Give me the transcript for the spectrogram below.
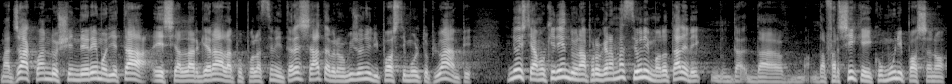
ma già quando scenderemo di età e si allargherà la popolazione interessata avremo bisogno di posti molto più ampi. Noi stiamo chiedendo una programmazione in modo tale da, da, da, far sì che i comuni possano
